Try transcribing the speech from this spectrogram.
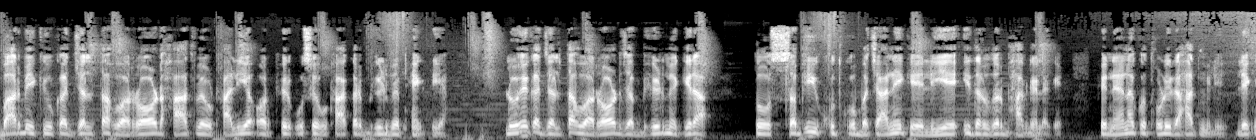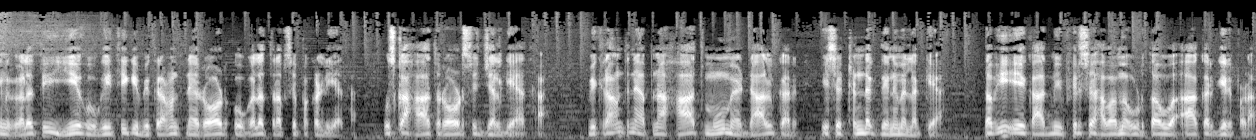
बारबेक्यू का जलता हुआ रॉड हाथ में उठा लिया और फिर उसे उठाकर भीड़ में फेंक दिया। लोहे का जलता हुआ रॉड जब भीड़ में गिरा तो सभी खुद को बचाने के लिए इधर उधर भागने लगे। फिर नैना को थोड़ी राहत मिली, लेकिन गलती ये हो गई थी कि विक्रांत ने रॉड को गलत तरफ़ से पकड़ लिया था। उसका हाथ रॉड से जल गया था। विक्रांत ने अपना हाथ मुँह में डालकर इसे ठंडक देने में लग गया। तभी एक आदमी फिर से हवा में उड़ता हुआ आकर गिर पड़ा।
